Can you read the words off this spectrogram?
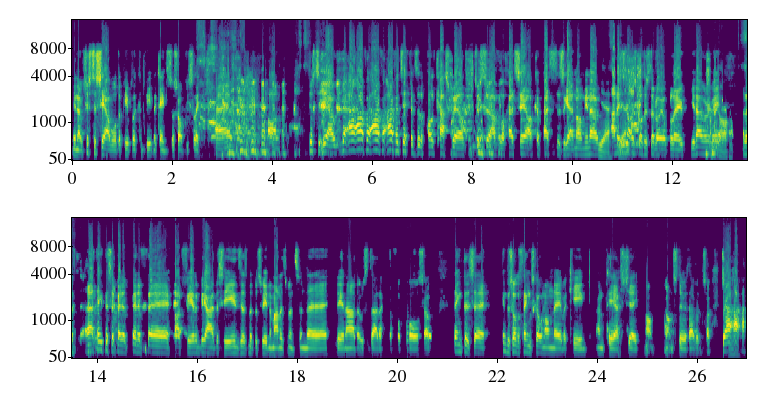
you know, just to see how other people are competing against us, obviously. Um, on, just to, you know, I've, I've, I've a dip into the podcast world and just to have a look and see how our competitors are getting on, you know. Yeah, and it's yeah. not as good as the Royal Blue, you know what I mean? And I, I, think there's a bit of bit of uh, bad feeling behind the scenes, isn't it, between the management and uh, Leonardo, who's the director of football. So I think there's uh, I think there's other things going on there with Kean and PSG, not not to do with Everton. So yeah, I,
